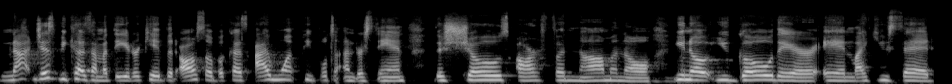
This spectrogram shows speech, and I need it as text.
not just because I'm a theater kid, but also because I want people to understand the shows are phenomenal. You know, you go there and like you said,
